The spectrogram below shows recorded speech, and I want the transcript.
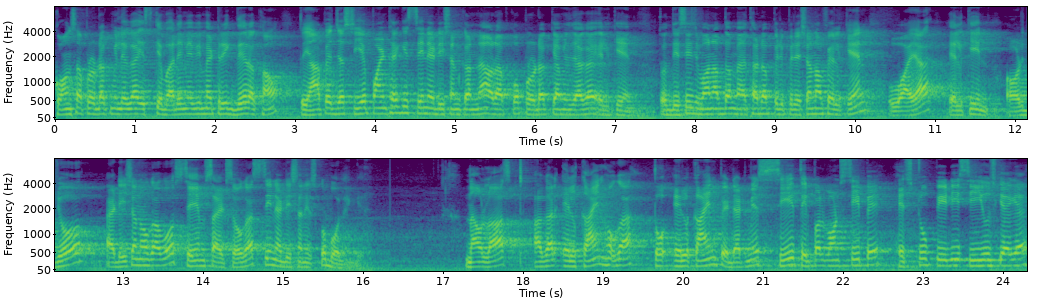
कौन सा प्रोडक्ट मिलेगा, इसके बारे में भी मैं ट्रिक दे रखा हूँ। तो यहाँ पे जस्ट ये पॉइंट है कि सिन एडिशन करना है और आपको प्रोडक्ट क्या मिल जाएगा? एल्केन तो this is one of the method of preparation of alkane via alkene और जो एडिशन होगा वो सेम साइड से होगा सिन एडिशन इसको बोलेंगे। नाउ लास्ट अगर एल्काइन होगा तो एल्काइन पे that means C triple bond C पे H two P D C use किया गया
